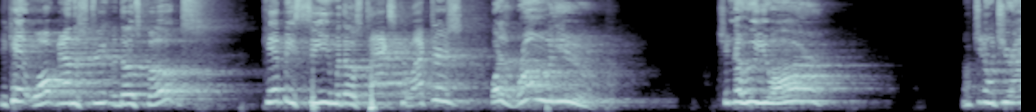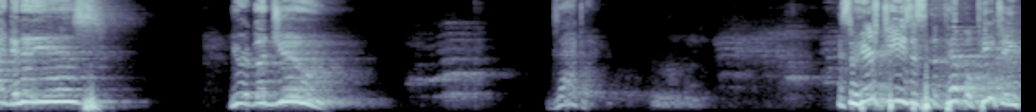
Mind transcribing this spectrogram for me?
You can't walk down the street with those folks. Can't be seen with those tax collectors. What is wrong with you? Don't you know who you are? Don't you know what your identity is? You're a good Jew. Exactly. And so here's Jesus in the temple teaching,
